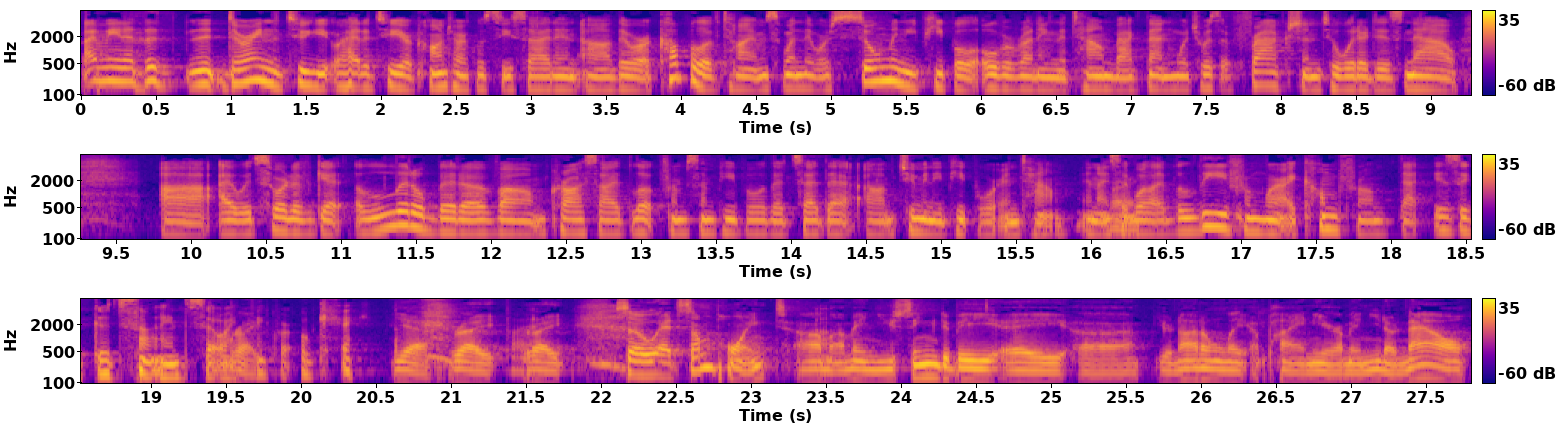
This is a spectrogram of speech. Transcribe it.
I mean, the during the two year, I had a two year contract with Seaside, and uh, there were a couple of times when there were so many people overrunning the town back then, which was a fraction to what it is now uh, I would sort of get a little bit of um, cross-eyed look from some people that said that um, too many people were in town, and I right. said, "Well, I believe from where I come from, that is a good sign, so I right. think we're okay." Yeah, right, but, right. So at some point, um, I mean, you seem to be a uh, you're not only a pioneer. I mean, you know, now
